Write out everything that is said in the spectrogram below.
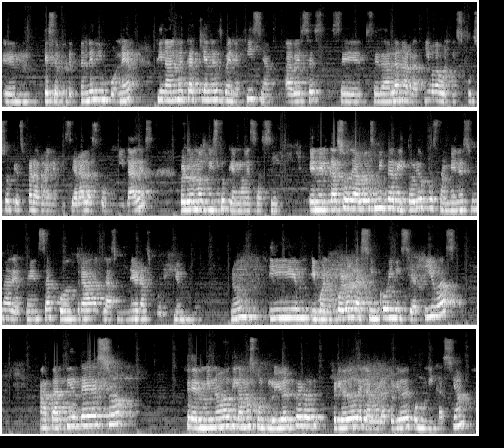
em, que se pretenden imponer, finalmente a quienes benefician. A veces se, da la narrativa o el discurso que es para beneficiar a las comunidades, pero hemos visto que no es así. En el caso de Agua es mi territorio, pues también es una defensa contra las mineras, por ejemplo. ¿no? Y, y bueno, fueron las cinco iniciativas. A partir de eso, terminó, digamos, concluyó el periodo de laboratorio de comunicación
